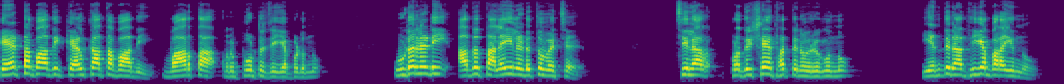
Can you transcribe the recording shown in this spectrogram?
കേട്ട പാതി കേൾക്കാത്ത പാതി വാർത്ത റിപ്പോർട്ട് ചെയ്യപ്പെടുന്നു. ഉടനടി അത് തലയിലെടുത്തു വെച്ച് ചിലർ പ്രതിഷേധത്തിനൊരുങ്ങുന്നു. എന്തിനധികം പറയുന്നു?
